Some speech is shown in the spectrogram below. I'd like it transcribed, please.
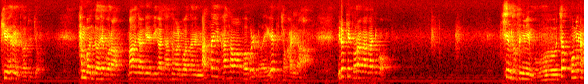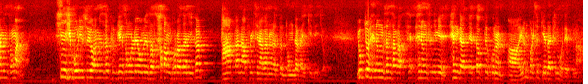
기회를 더 주죠. 한 번 더 해보라. 만약에 네가 자성을 보았다면 마땅히 가사와 법을 너에게 부족하리라. 이렇게 돌아가가지고 신수 스님이 무척 고민하는 동안 신시보리 수요하면서 그 개성을 외우면서 사방 돌아다니까 방앗간 앞을 지나가는 어떤 동자가 있게 되죠. 육조 해능선사가 해능 스님이 행자 때 떡 듣고는 아 이건 벌써 깨닫지 못했구나.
